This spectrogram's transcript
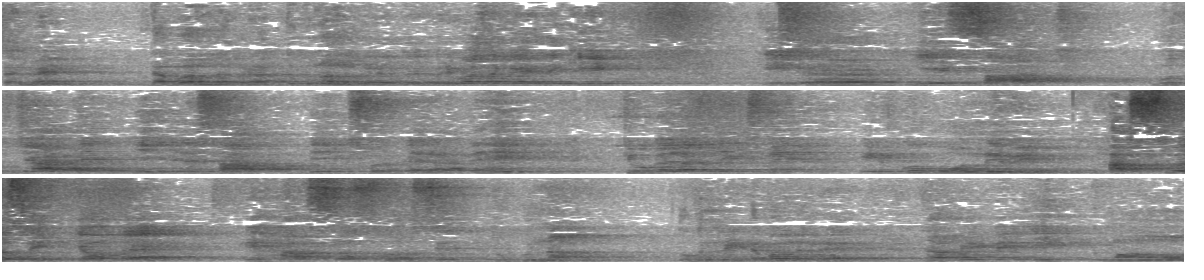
समय डबल लग रहा है, दुगुना लग रहा है। तो परिभाषा क्या है? देखिए कि ये सात, वो तो चार थे, ये सात दीर्घ स्वर कहलाते हैं। क्यों कहलाते हैं? इसमें इनको बोलने में हर्स्व से क्या होता है कि हर्स्व स्वर से दुगुना। दुगुना नहीं डबल लग रहा है। जहाँ पे मैं एक मान लो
